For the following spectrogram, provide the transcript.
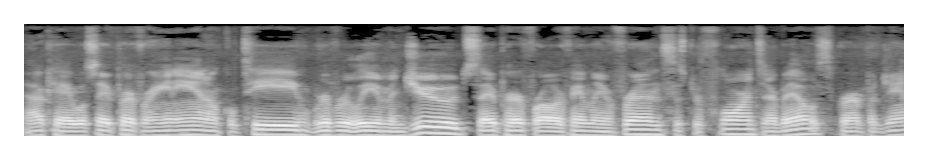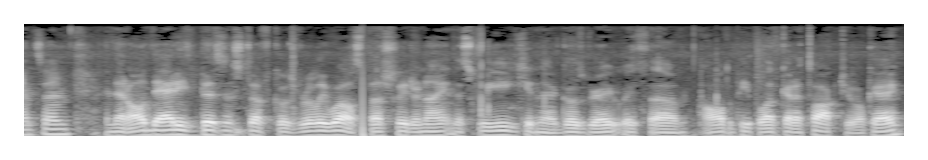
Okay, we'll say a prayer for Aunt Ann, Uncle T, River, Liam, and Jude. Say a prayer for all our family and friends, Sister Florence and everybody else, Grandpa Jansen, and that all Daddy's business stuff goes really well, especially tonight and this week, and that it goes great with um, all the people I've got to talk to. Okay,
